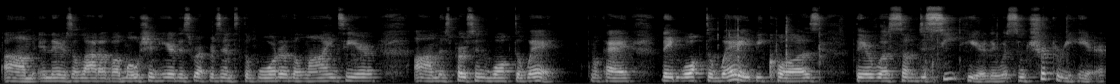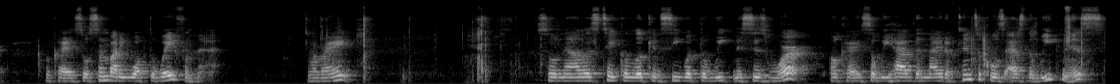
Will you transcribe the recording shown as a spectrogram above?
Um, and there's a lot of emotion here. This represents the water, the lines here. Um, this person walked away. Okay. They walked away because there was some deceit here. There was some trickery here. Okay. So somebody walked away from that. All right. So now let's take a look and see what the weaknesses were. Okay. So we have the Knight of Pentacles as the weakness.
